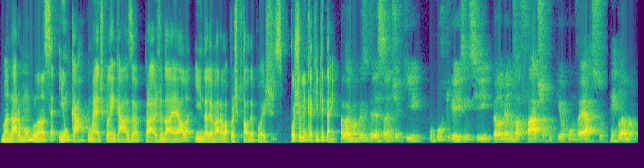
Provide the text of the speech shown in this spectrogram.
mandaram uma ambulância e um carro com médico lá em casa para ajudar ela e ainda levar ela para o hospital depois. Puxa o link aqui que tem. Agora, uma coisa interessante é que o português em si, pelo menos a faixa com que eu converso, reclama.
